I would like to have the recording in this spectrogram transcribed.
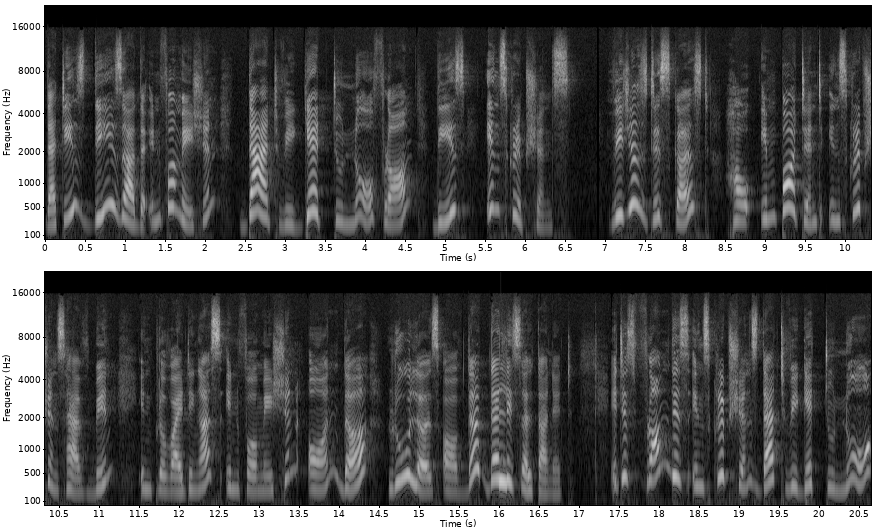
that is these are the information that we get to know from these inscriptions. We just discussed how important inscriptions have been in providing us information on the rulers of the Delhi Sultanate. It is from these inscriptions that we get to know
